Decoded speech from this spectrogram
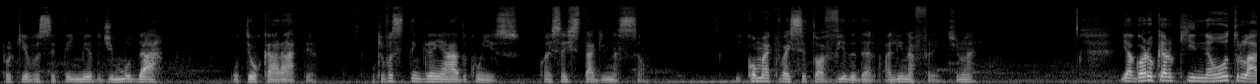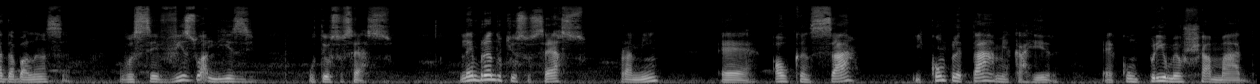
porque você tem medo de mudar o teu caráter. O que você tem ganhado com isso, com essa estagnação? e como é que vai ser tua vida ali na frente, não é? E agora eu quero que no outro lado da balança você visualize o teu sucesso. Lembrando que o sucesso, para mim, é alcançar e completar a minha carreira, é cumprir o meu chamado,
